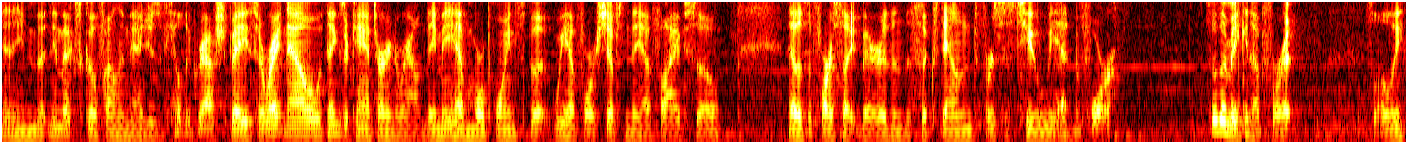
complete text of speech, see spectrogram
And the New Mexico finally manages to kill the Graf Spee. So right now, things are kind of turning around. They may have more points, but we have four ships and they have five, so that was a far sight better than the six down versus two we had before. So they're making up for it, slowly.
